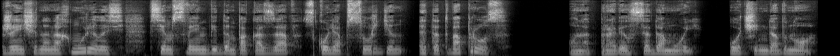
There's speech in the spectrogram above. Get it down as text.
Женщина нахмурилась, всем своим видом показав, сколь абсурден этот вопрос. Он отправился домой. Очень давно.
